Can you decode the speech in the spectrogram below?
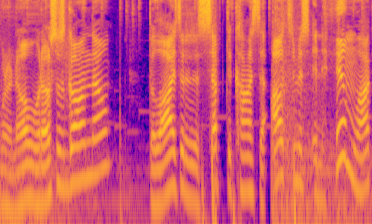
Wanna know what else is gone though? The lies of the Decepticons that Optimus and Himlock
